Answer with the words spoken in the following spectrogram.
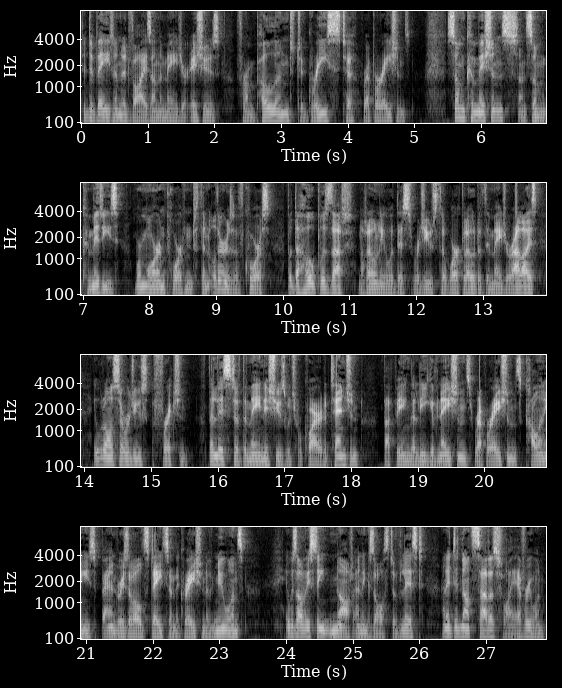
to debate and advise on the major issues, from Poland to Greece to reparations. Some commissions and some committees were more important than others, of course, but the hope was that not only would this reduce the workload of the major allies, it would also reduce friction. The list of the main issues which required attention, that being the League of Nations, reparations, colonies, boundaries of old states, and the creation of new ones, it was obviously not an exhaustive list, and it did not satisfy everyone.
